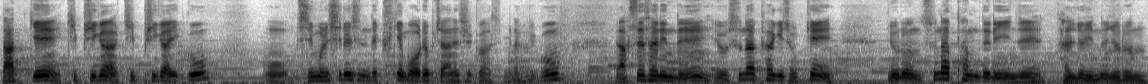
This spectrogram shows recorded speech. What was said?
낮게 깊이가 깊이가 있고 어, 짐을 실으시는데 크게 뭐 어렵지 않으실 것 같습니다. 그리고 액세서리인데 요 수납하기 좋게 요런 수납함들이 이제 달려 있는 요런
